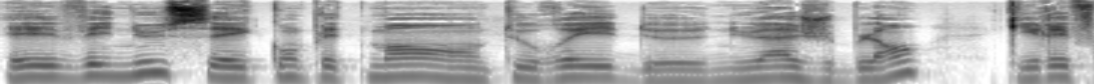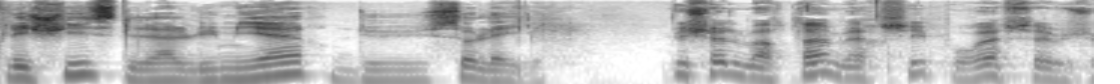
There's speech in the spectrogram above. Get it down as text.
Et Vénus est complètement entourée de nuages blancs qui réfléchissent la lumière du Soleil. Michel Martin, merci pour SF.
